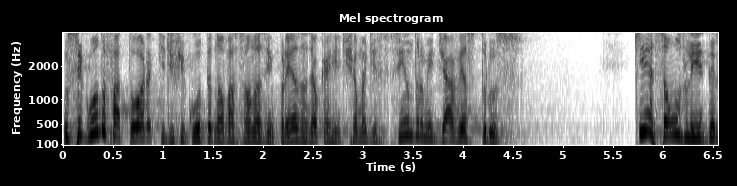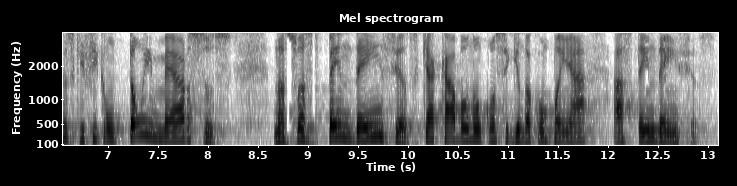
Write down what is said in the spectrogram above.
O segundo fator que dificulta a inovação nas empresas é o que a gente chama de síndrome de avestruz, que são os líderes que ficam tão imersos nas suas pendências que acabam não conseguindo acompanhar as tendências.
